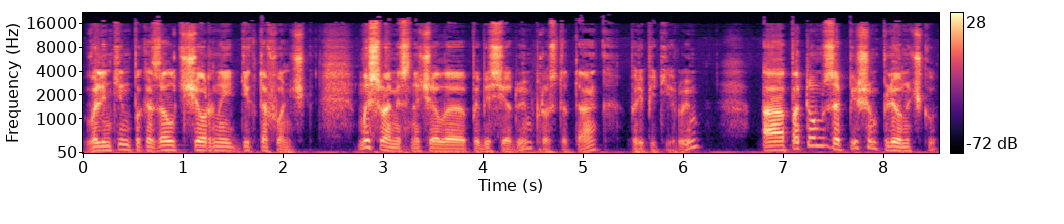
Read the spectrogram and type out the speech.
Валентин показал черный диктофончик. Мы с вами сначала побеседуем, просто так, порепетируем, а потом запишем пленочку.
